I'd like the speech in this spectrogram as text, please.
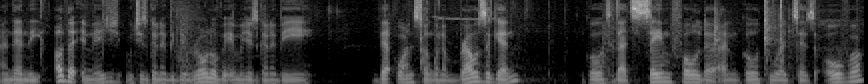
And then the other image, which is going to be the rollover image, is going to be that one. So I'm going to browse again, go to that same folder and go to where it says over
